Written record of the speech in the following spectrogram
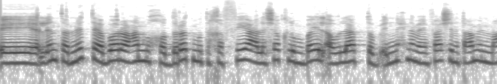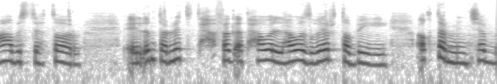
آه، الإنترنت عبارة عن مخدرات متخفية على شكل موبايل أو لابتوب إن إحنا ما ينفعش نتعامل معاها باستهتار. الإنترنت فجأة تحول لهوس غير طبيعي. أكتر من شاب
